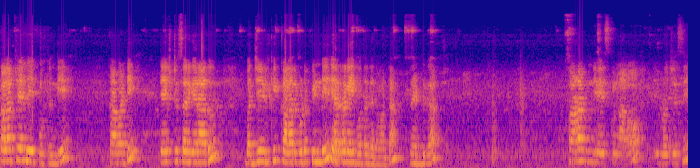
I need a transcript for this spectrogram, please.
కలర్ చేంజ్ అయిపోతుంది. కాబట్టి టేస్ట్ సరిగా రాదు. బజ్జీలకి కలర్ కూడా పిండి ఎర్రగా అయిపోతుంది అనమాట రెడ్గా. సోడా పిండి వేసుకున్నాను. ఇప్పుడు వచ్చేసి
